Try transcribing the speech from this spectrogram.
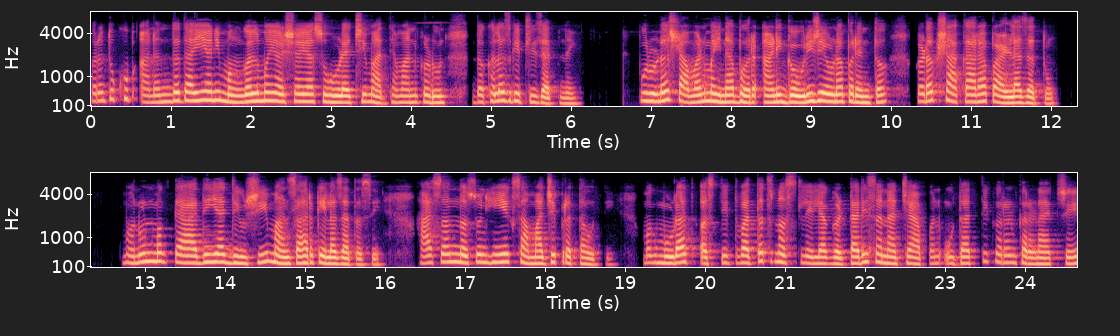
परंतु खूप आनंददायी आणि मंगलमय अशा या सोहळ्याची माध्यमांकडून दखलच घेतली जात नाही. पूर्ण श्रावण महिनाभर आणि गौरी जेवणापर्यंत कडक शाकारा पाळला जातो. म्हणून मग त्याआधी या दिवशी मांसाहार केला जात असे. हा सण नसून ही एक सामाजिक प्रथा होती. मग मुळात अस्तित्वातच नसलेल्या गटारी सणाचे आपण उदात्तीकरण करण्याचे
